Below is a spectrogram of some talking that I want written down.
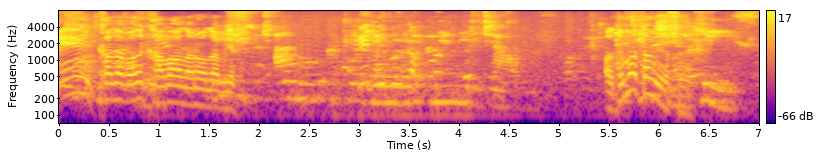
en kalabalık havaalanı olabilir. 503 Arnavut kapıya gelmeleri önemli rica olunur. Adım atamıyorsun. Please.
